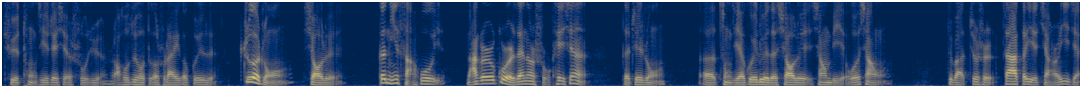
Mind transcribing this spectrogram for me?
去统计这些数据，然后最后得出来一个规律。这种效率，跟你散户拿根棍儿在那数 K 线的这种呃总结规律的效率相比，我想，对吧？就是大家可以显而易见。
